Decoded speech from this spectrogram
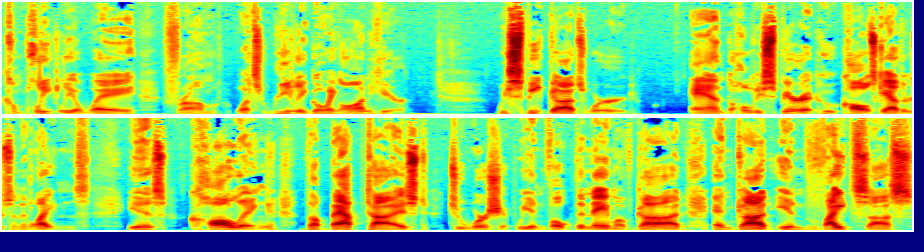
completely away from what's really going on here. We speak God's word, and the Holy Spirit, who calls, gathers, and enlightens, is calling the baptized to worship. We invoke the name of God, and God invites us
